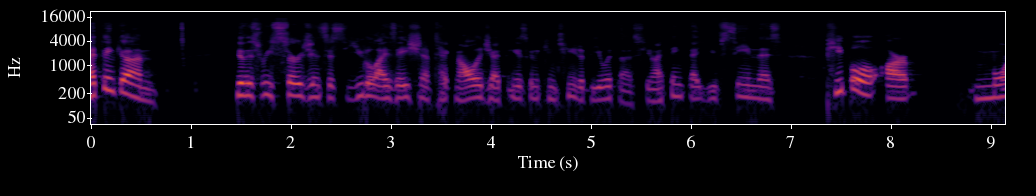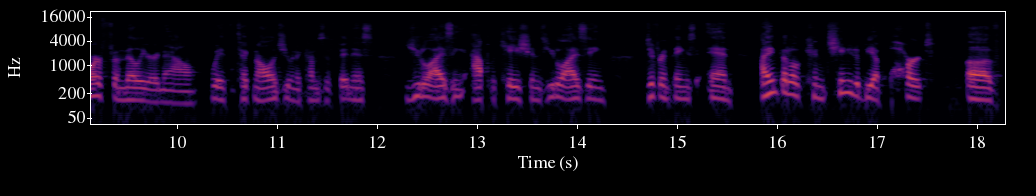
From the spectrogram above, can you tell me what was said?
I think um you know this resurgence this utilization of technology i think is going to continue to be with us you know i think that you've seen this people are more familiar now with technology when it comes to fitness utilizing applications utilizing different things and i think that'll continue to be a part of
